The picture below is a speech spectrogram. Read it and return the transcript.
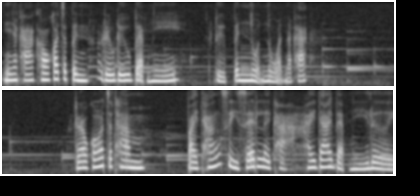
นี่นะคะเขาก็จะเป็นริ้วๆแบบนี้ หรือเป็นหนวดๆนะคะ เราก็จะทำ ไปทั้ง 4 เส้นเลยค่ะ ให้ได้แบบนี้เลย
